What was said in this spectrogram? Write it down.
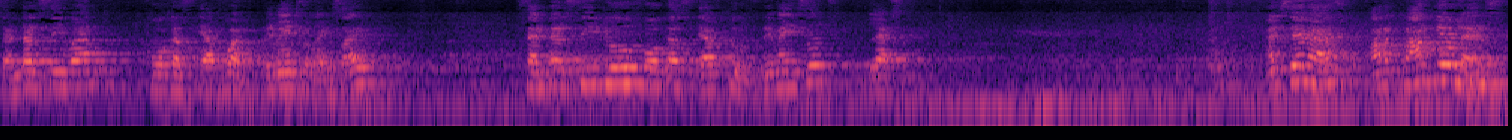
center C1 focus F1 remains right side. Center C2 focus F2 remains left side. And same as on a concave lens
